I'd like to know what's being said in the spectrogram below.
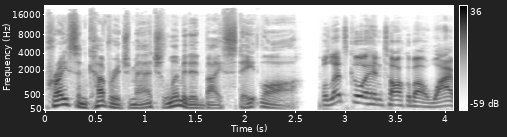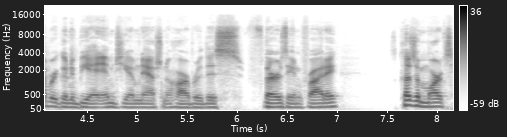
Price and coverage match limited by state law. But let's go ahead and talk about why we're going to be at MGM National Harbor this Thursday and Friday. It's because of March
